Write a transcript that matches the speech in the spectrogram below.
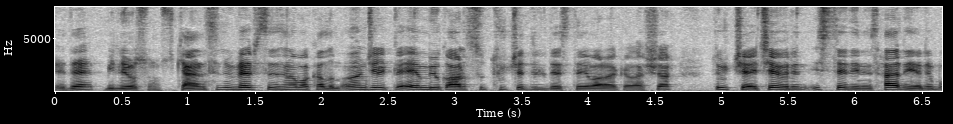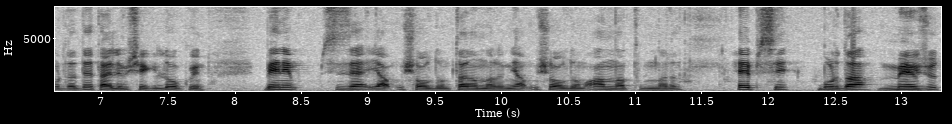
edebiliyorsunuz. Kendisinin web sitesine bakalım. Öncelikle en büyük artısı Türkçe dil desteği var arkadaşlar. Türkçe'ye çevirin. İstediğiniz her yeri burada detaylı bir şekilde okuyun. Benim size yapmış olduğum tanımların, yapmış olduğum anlatımların hepsi burada mevcut.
